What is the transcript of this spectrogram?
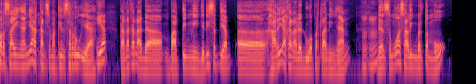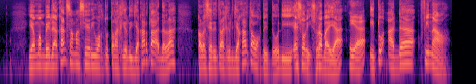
persaingannya akan semakin seru ya. Yap. Karena kan ada empat tim nih, jadi setiap eh, hari akan ada dua pertandingan dan semua saling bertemu. Yang membedakan sama seri waktu terakhir di Jakarta adalah kalau seri terakhir di Jakarta waktu itu di eh sorry Surabaya Iya. itu ada final.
